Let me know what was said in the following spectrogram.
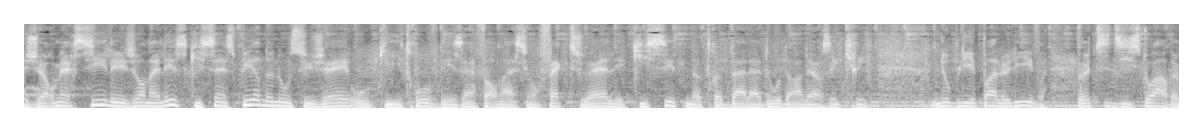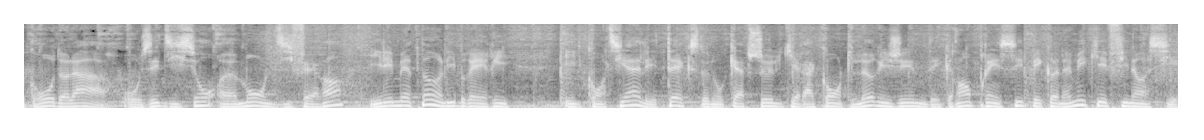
Je remercie les journalistes qui s'inspirent de nos sujets ou qui y trouvent des informations factuelles et qui citent notre balado dans leurs écrits. N'oubliez pas le livre Petites histoires de gros dollars aux éditions Un monde différent. Il est maintenant en librairie. Il contient les textes de nos capsules qui racontent l'origine des grands principes économiques et financiers.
